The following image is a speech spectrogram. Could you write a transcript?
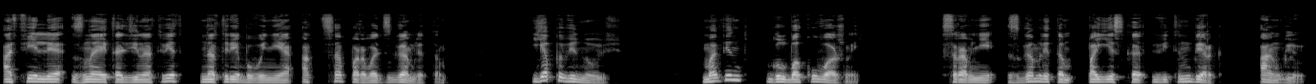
Офелия знает один ответ на требование отца порвать с Гамлетом. «Я повинуюсь». Момент глубоко важный. Сравни с Гамлетом поездка в Виттенберг, Англию.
